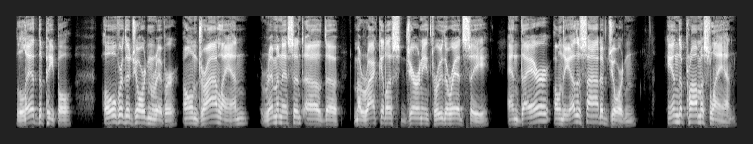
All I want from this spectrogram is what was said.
led the people over the Jordan River on dry land, reminiscent of the miraculous journey through the Red Sea. And there, on the other side of Jordan, in the promised land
